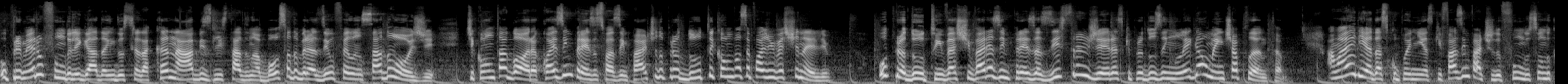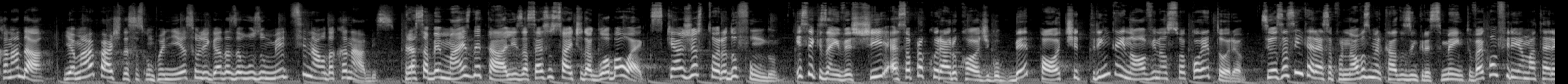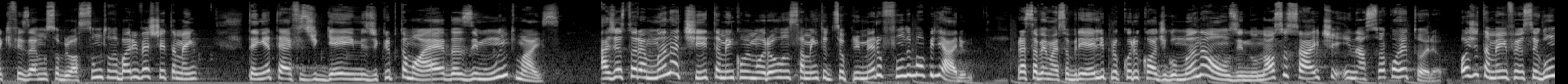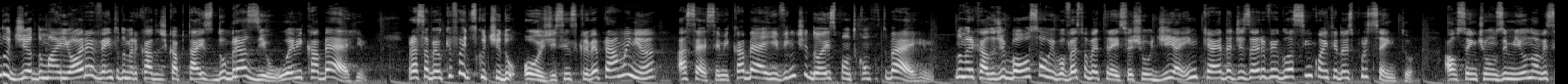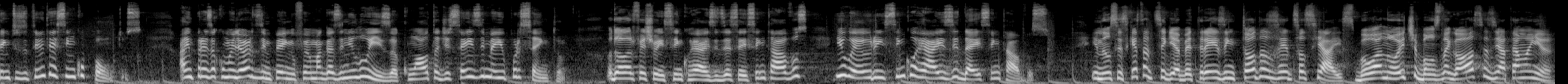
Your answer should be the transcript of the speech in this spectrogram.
O primeiro fundo ligado à indústria da cannabis listado na Bolsa do Brasil foi lançado hoje. Te conto agora quais empresas fazem parte do produto e como você pode investir nele. O produto investe em várias empresas estrangeiras que produzem legalmente a planta. A maioria das companhias que fazem parte do fundo são do Canadá, e a maior parte dessas companhias são ligadas ao uso medicinal da cannabis. Para saber mais detalhes, acesse o site da GlobalX, que é a gestora do fundo. E se quiser investir, é só procurar o código BPOT39 na sua corretora. Se você se interessa por novos mercados em crescimento, vai conferir a matéria que fizemos sobre o assunto no Bora Investir também. Tem ETFs de games, de criptomoedas e muito mais. A gestora Manati também comemorou o lançamento de seu primeiro fundo imobiliário. Para saber mais sobre ele, procure o código MANA11 no nosso site e na sua corretora. Hoje também foi o segundo dia do maior evento do mercado de capitais do Brasil, o MKBR. Para saber o que foi discutido hoje e se inscrever para amanhã, acesse mkbr22.com.br. No mercado de bolsa, o Ibovespa B3 fechou o dia em queda de 0,52%, aos 111.935 pontos. A empresa com melhor desempenho foi o Magazine Luiza, com alta de 6,5%. O dólar fechou em R$ 5,16 e o euro em R$ 5,10. E não se esqueça de seguir a B3 em todas as redes sociais. Boa noite, bons negócios e até amanhã!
